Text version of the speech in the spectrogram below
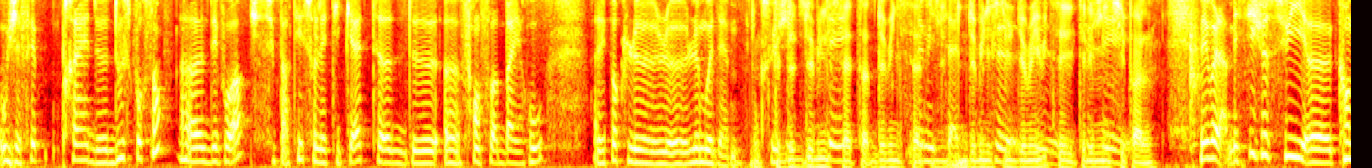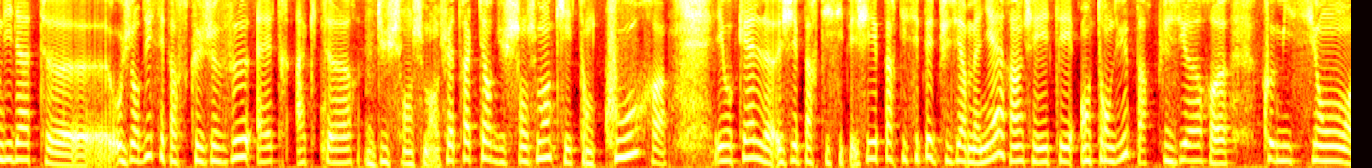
où j'ai fait près de 12% des voix. Je suis partie sur l'étiquette de François Bayrou à l'époque le, le, modem. Donc c'était 2007, 2007, 2007, 2008, 2008 c'était les municipales. Mais voilà, mais si je suis euh, candidate euh, aujourd'hui, c'est parce que je veux être acteur du changement. Je veux être acteur du changement qui est en cours et auquel j'ai participé. J'ai participé de plusieurs manières. Hein. J'ai été entendue par plusieurs euh, commissions,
